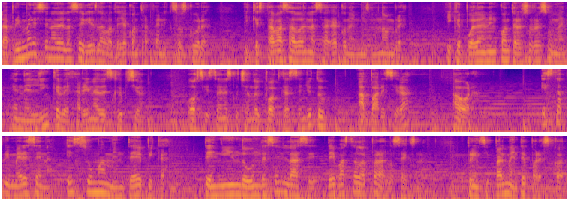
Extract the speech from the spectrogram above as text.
La primera escena de la serie es la batalla contra Fénix Oscura, y que está basado en la saga con el mismo nombre, y que pueden encontrar su resumen en el link que dejaré en la descripción, o si están escuchando el podcast en YouTube, aparecerá ahora. Esta primera escena es sumamente épica, teniendo un desenlace devastador para los X-Men, principalmente para Scott.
